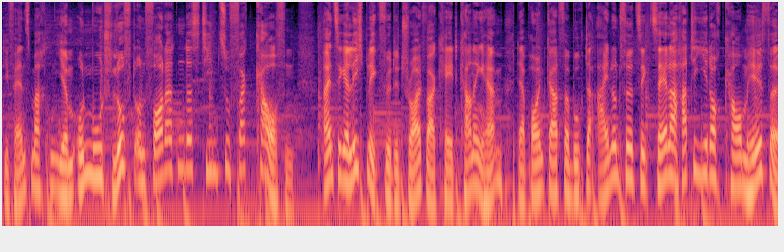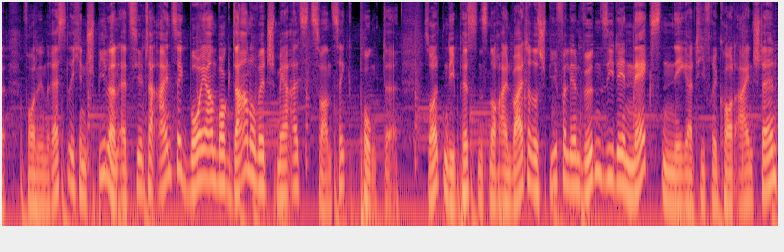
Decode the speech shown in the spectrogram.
Die Fans machten ihrem Unmut Luft und forderten das Team zu verkaufen. Einziger Lichtblick für Detroit war Kate Cunningham. Der Point Guard verbuchte 41 Zähler, hatte jedoch kaum Hilfe. Von den restlichen Spielern erzielte einzig Bojan Bogdanovic mehr als 20 Punkte. Sollten die Pistons noch ein weiteres Spiel verlieren, würden sie den nächsten Negativrekord einstellen.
